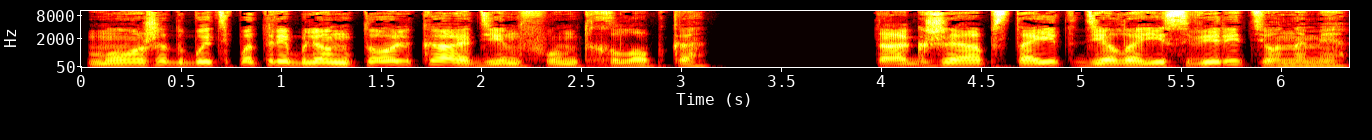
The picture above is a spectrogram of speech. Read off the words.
может быть потреблен только один фунт хлопка. Так же обстоит дело и с веретенами.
